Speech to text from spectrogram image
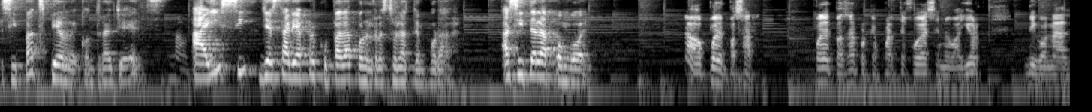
si Pats pierde contra Jets, No, ahí sí ya estaría preocupada por el resto de la temporada. Así te la pongo, ¿eh? No, puede pasar. Puede pasar porque aparte juegas en Nueva York. Digo, nada,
